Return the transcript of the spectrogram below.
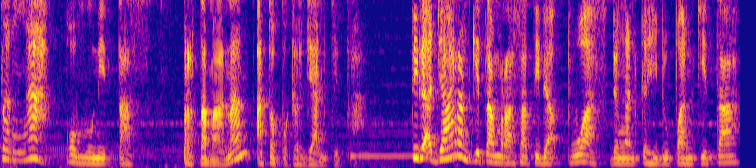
tengah komunitas pertemanan atau pekerjaan kita? Tidak jarang kita merasa tidak puas dengan kehidupan kita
